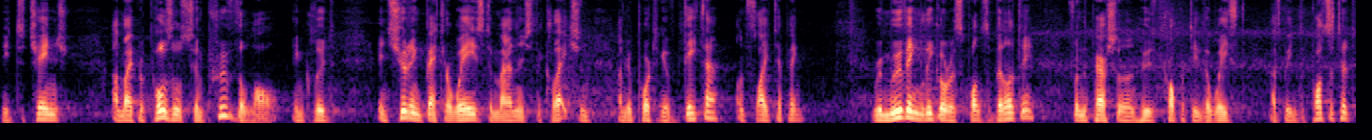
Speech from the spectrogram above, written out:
need to change and my proposals to improve the law include ensuring better ways to manage the collection and reporting of data on fly tipping, removing legal responsibility from the person on whose property the waste has been deposited,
